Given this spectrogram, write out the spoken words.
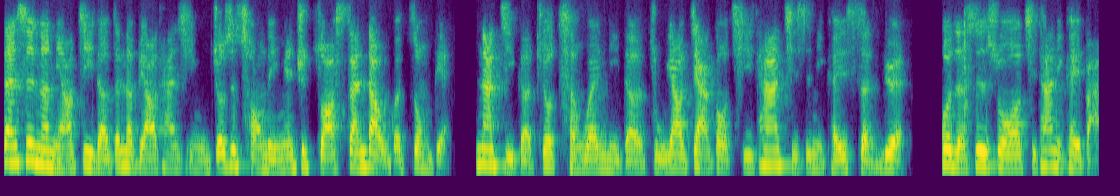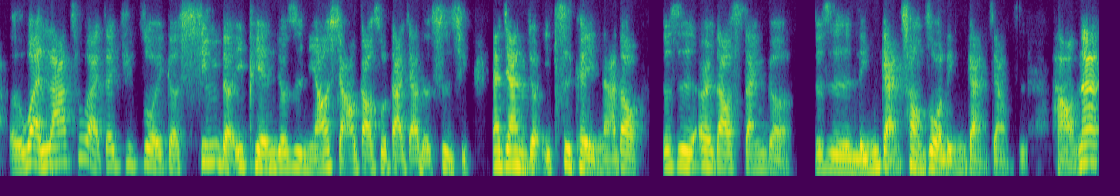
但是呢，你要记得，真的不要贪心，你就是从里面去抓三到五个重点，那几个就成为你的主要架构，其他其实你可以省略，或者是说其他你可以把额外拉出来，再去做一个新的一篇，就是你要想要告诉大家的事情，那这样你就一次可以拿到就是二到三个就是灵感创作灵感这样子。好，那。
